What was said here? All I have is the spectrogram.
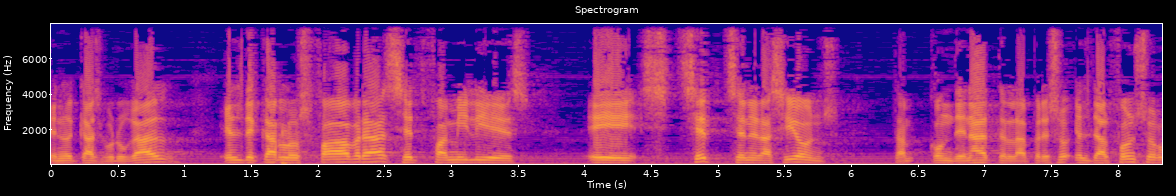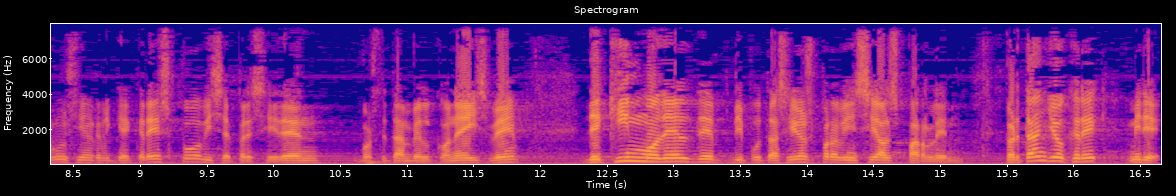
en el cas Brugal, el de Carlos Fabra, set famílies, eh, set generacions condenat a la presó, el d'Alfonso Rus i Enrique Crespo, vicepresident, vostè també el coneix bé, de quin model de diputacions provincials parlem. Per tant, jo crec, mire,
